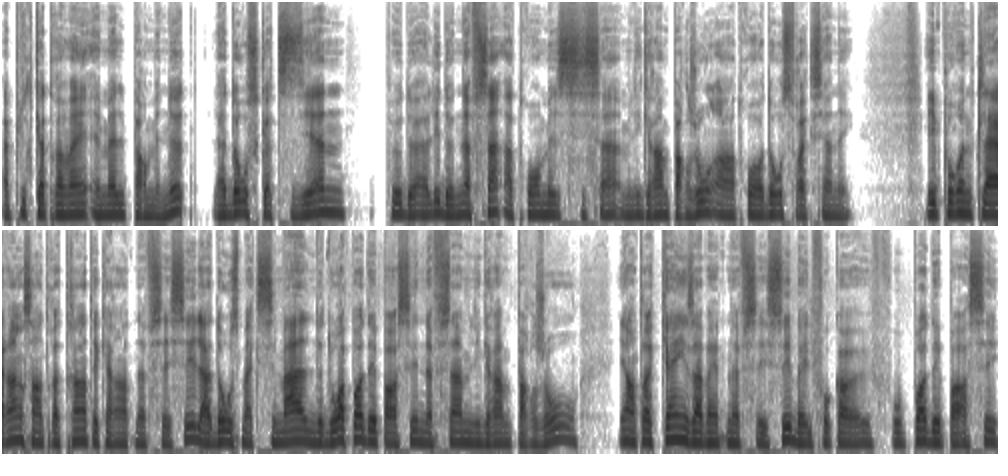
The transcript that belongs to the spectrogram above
à plus de 80 ml par minute. La dose quotidienne peut aller de 900 à 3600 mg par jour en trois doses fractionnées. Et pour une clairance entre 30 et 49 cc, la dose maximale ne doit pas dépasser 900 mg par jour. Et entre 15 à 29 cc, ben, il ne faut, pas dépasser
